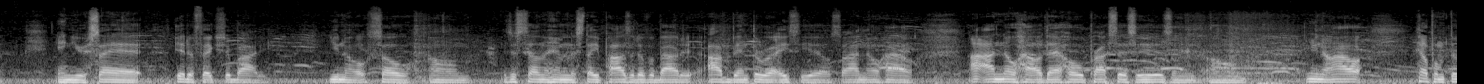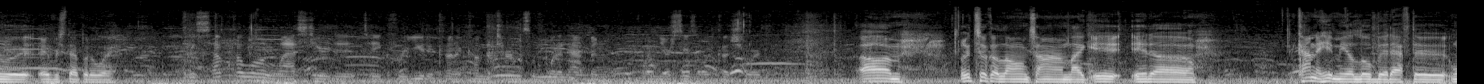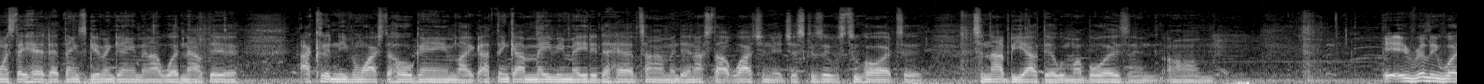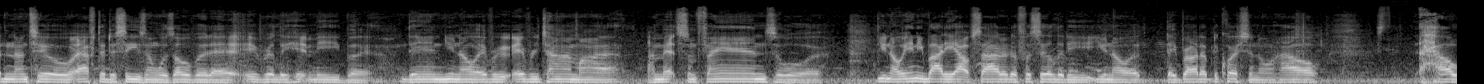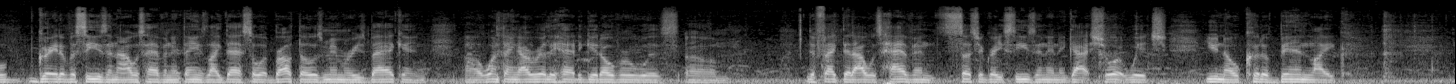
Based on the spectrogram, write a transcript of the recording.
and you're sad, it affects your body, you know. So. Um, just telling him to stay positive about it. I've been through an ACL, so I know how I know how that whole process is, and um, you know I'll help him through it every step of the way. How, how long last year did it take for you to kind of come to terms with what had happened when your season was cut short? Um, it took a long time. Like it, it uh, kind of hit me a little bit after once they had that Thanksgiving game and I wasn't out there. I couldn't even watch the whole game. Like I think I maybe made it to halftime, and then I stopped watching it just because it was too hard to to not be out there with my boys. And um, it really wasn't until after the season was over that it really hit me. But then you know, every every time I I met some fans or you know anybody outside of the facility, you know, they brought up the question on how how great of a season I was having and things like that. So it brought those memories back. And uh, one thing I really had to get over was um, the fact that I was having such a great season and it got short, which, you know, could have been like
